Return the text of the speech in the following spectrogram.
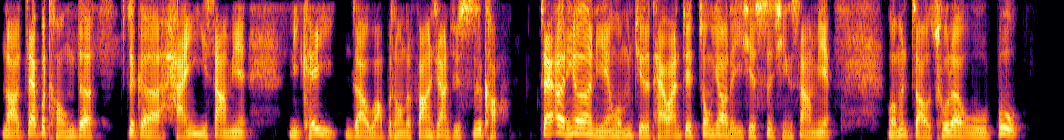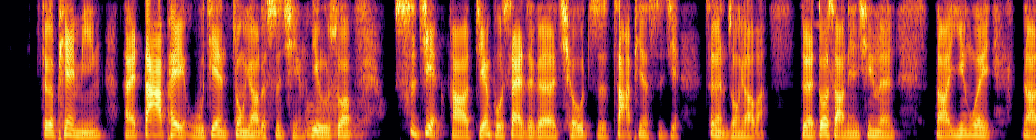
那在不同的这个含义上面，你可以你知道往不同的方向去思考。在二零二二年，我们觉得台湾最重要的一些事情上面，我们找出了五部这个片名来搭配五件重要的事情。例如说，事件啊，柬埔寨这个求职诈骗事件，这个很重要吧？对，多少年轻人啊，因为啊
